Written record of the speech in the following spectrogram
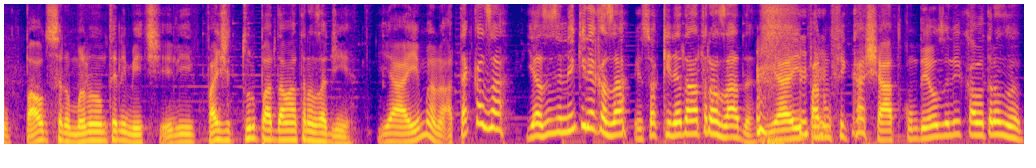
o pau do ser humano não tem limite. Ele faz de tudo pra dar uma transadinha. E aí, mano, até casar. E às vezes ele nem queria casar, ele só queria dar uma transada. E aí, pra não ficar chato com Deus, ele acaba transando.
